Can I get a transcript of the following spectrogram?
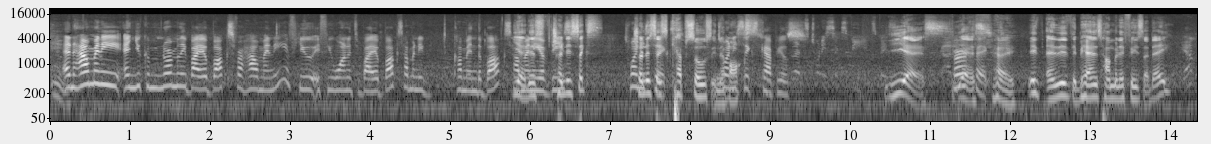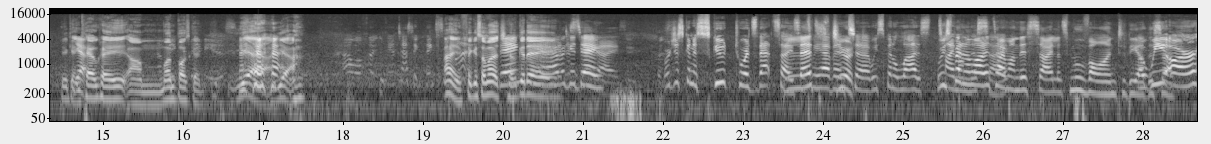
Mm. And how many? And you can normally buy a box for how many? If you if you wanted to buy a box, how many come in the box? How yeah, many of these? 26, 26 capsules in a 26 box. capsules. 26 feeds. Yes, Perfect. yes. Hey, it, and it depends how many feeds a day. Yep. You can Yeah. calculate um, one box. Can, yeah, yeah. Oh, well, fantastic. Thanks so Hey, much. thank you so much. Have a Thank good you. day. Have a good day. guys. We're just going to scoot towards that side since Let's we haven't. Uh, we spent a lot of time We spent on a this lot of side. time on this side. Let's move on to the other side. But other we side. are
